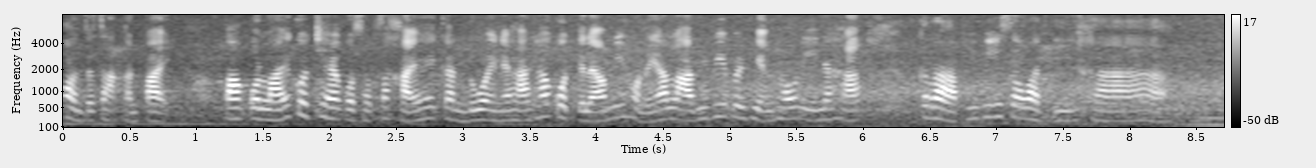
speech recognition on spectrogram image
ก่อนจะจากกันไปฝากกดไลค์กดแชร์กด subscribe ให้กันด้วยนะคะ ถ้ากดกันแล้วมีขออนุญาตลาพี่ๆไปเพียงเท่านี้นะคะ กราบพี่ๆสวัสดีค่ะ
